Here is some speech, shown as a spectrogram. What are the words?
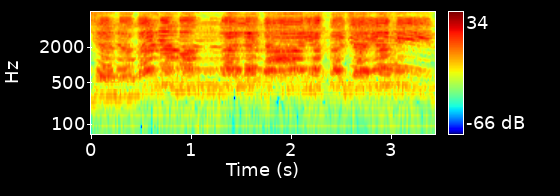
जनगण मंगलदायक जय हे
